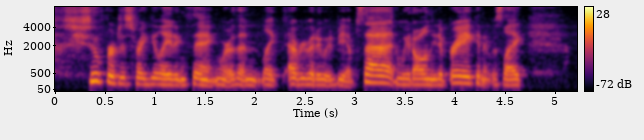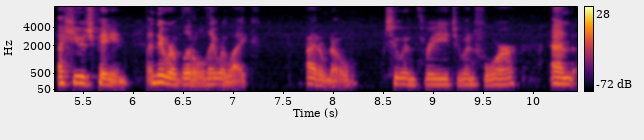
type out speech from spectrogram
super dysregulating thing where then like everybody would be upset and we'd all need a break. And it was like a huge pain. And they were little, they were like, I don't know, two and three, two and four. And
